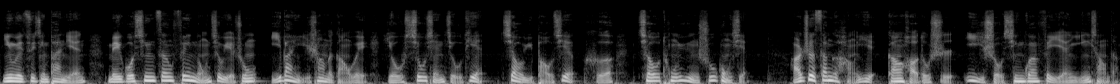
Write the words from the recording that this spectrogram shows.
因为最近半年，美国新增非农就业中一半以上的岗位由休闲酒店、教育保健和交通运输贡献，而这三个行业刚好都是易受新冠肺炎影响的。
